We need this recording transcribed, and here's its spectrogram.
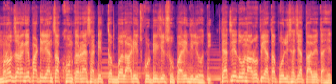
मनोज जरांगे पाटील यांचा खून करण्यासाठी तब्बल अडीच कोटीची सुपारी दिली होती. त्यातले दोन आरोपी आता पोलिसाच्या ताब्यात आहेत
